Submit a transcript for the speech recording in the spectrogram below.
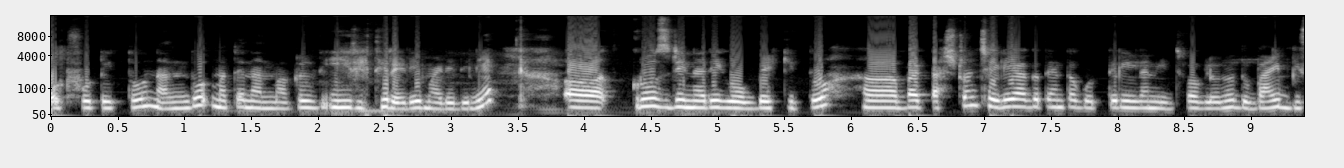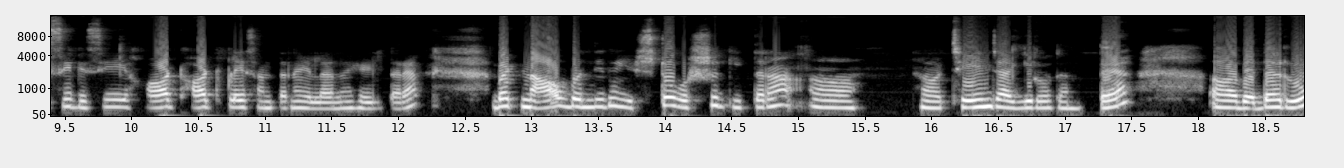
ಔಟ್ಫುಟ್ ಇತ್ತು ನಂದು ಮತ್ತೆ ನನ್ನ ಮಗಳದ್ದು ಈ ರೀತಿ ರೆಡಿ ಮಾಡಿದ್ದೀನಿ ಕ್ರೂಸ್ ಡಿನ್ನರಿಗೆ ಹೋಗ್ಬೇಕಿತ್ತು. ಬಟ್ ಅಷ್ಟೊಂದು ಚಳಿ ಆಗುತ್ತೆ ಅಂತ ಗೊತ್ತಿರಲಿಲ್ಲ ನಿಜವಾಗ್ಲೂ ದುಬಾಯ್ ಬಿಸಿ ಬಿಸಿ ಹಾಟ್ ಹಾಟ್ ಪ್ಲೇಸ್ ಅಂತಾನೆ ಎಲ್ಲಾನು ಹೇಳ್ತಾರೆ. ಬಟ್ ನಾವು ಬಂದಿದ್ದು ಎಷ್ಟೋ ವರ್ಷಕ್ಕೆ ಈ ತರ ಚೇಂಜ್ ಆಗಿರೋದಂತೆ ವೆದರು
